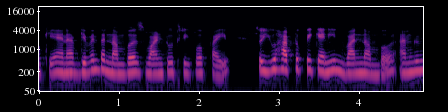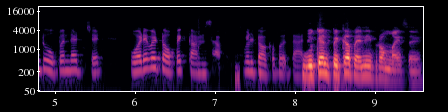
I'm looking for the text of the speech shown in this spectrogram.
okay, and I've given the numbers one, two, three, four, five. So, you have to pick any one number. I'm going to open that chit. Whatever topic comes up, we'll talk about that. You can pick up any from my side.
